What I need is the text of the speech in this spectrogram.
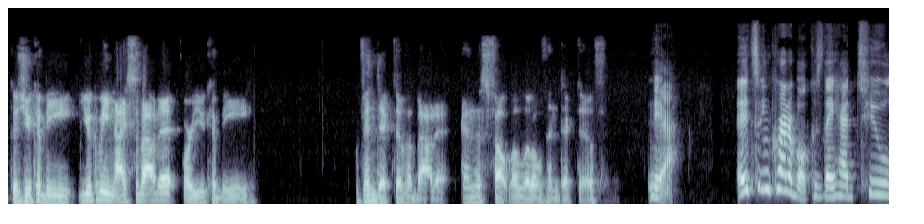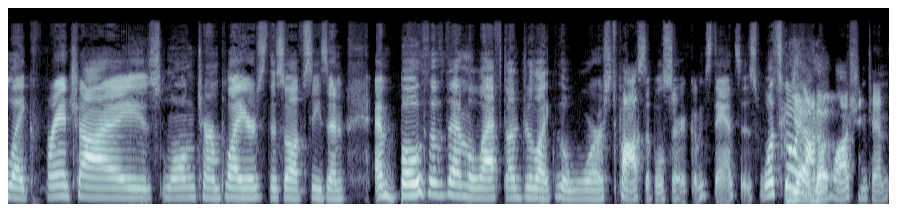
Because you could be you could be nice about it or you could be vindictive about it. And this felt a little vindictive. Yeah. It's incredible because they had two like franchise long-term players this offseason and both of them left under like the worst possible circumstances. What's going Yeah, on the- in Washington?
